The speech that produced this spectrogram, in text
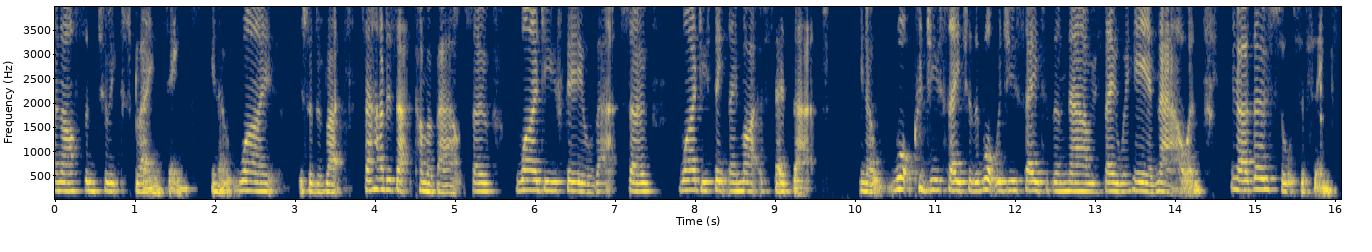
and ask them to explain things. You know, why sort of like so how does that come about? So why do you feel that? So why do you think they might have said that? You know, what could you say to them? What would you say to them now if they were here now? And you know, those sorts of things.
